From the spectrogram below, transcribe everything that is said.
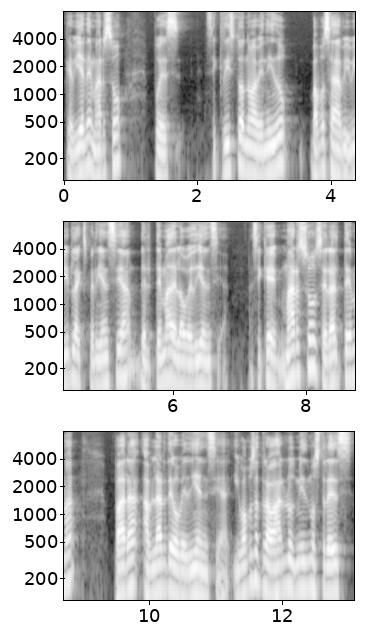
que viene, marzo, pues si Cristo no ha venido, vamos a vivir la experiencia del tema de la obediencia. Así que marzo será el tema para hablar de obediencia y vamos a trabajar los mismos tres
